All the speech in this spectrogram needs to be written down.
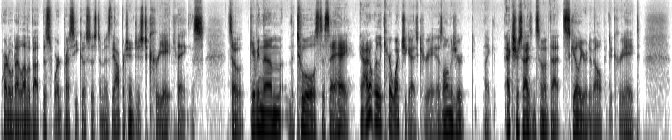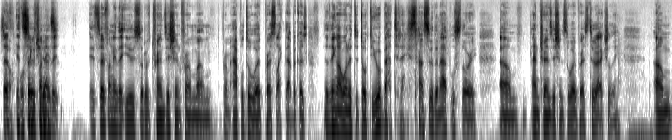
part of what I love about this WordPress ecosystem is the opportunity just to create things. So giving them the tools to say, hey, know, I don't really care what you guys create, as long as you're like exercising some of that skill you're developing to create. So That's, it's we'll see so funny that it's so funny that you sort of transition from um, from Apple to WordPress like that because the thing I wanted to talk to you about today starts with an Apple story um, and transitions to WordPress too. Actually, um,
